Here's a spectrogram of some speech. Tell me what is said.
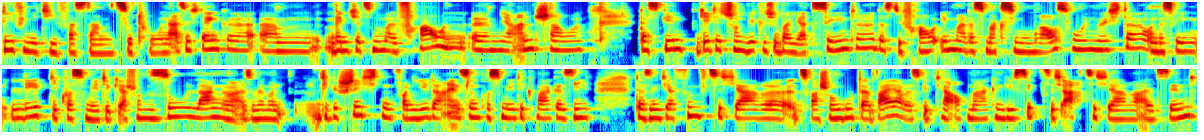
definitiv was damit zu tun. Also ich denke, ähm, wenn ich jetzt nur mal Frauen äh, mir anschaue, das geht, geht jetzt schon wirklich über Jahrzehnte, dass die Frau immer das Maximum rausholen möchte. Und deswegen lebt die Kosmetik ja schon so lange. Also wenn man die Geschichten von jeder einzelnen Kosmetikmarke sieht, da sind ja 50 Jahre zwar schon gut dabei, aber es gibt ja auch Marken, die 70, 80 Jahre alt sind.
